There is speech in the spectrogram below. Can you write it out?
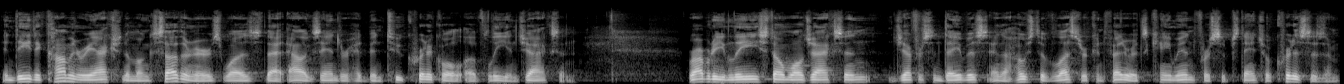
Indeed, a common reaction among Southerners was that Alexander had been too critical of Lee and Jackson. Robert E. Lee, Stonewall Jackson, Jefferson Davis, and a host of lesser Confederates came in for substantial criticism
